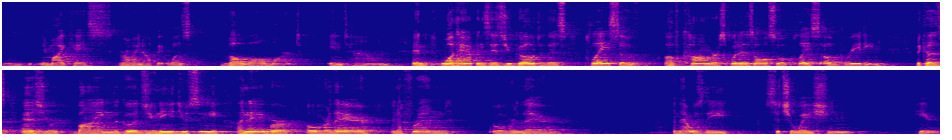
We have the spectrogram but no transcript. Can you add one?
In my case, growing up, it was the Walmart in town. And what happens is you go to this place of, of commerce, but it is also a place of greeting. Because as you're buying the goods you need, you see a neighbor over there and a friend over there. And that was the situation here.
